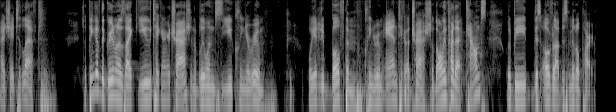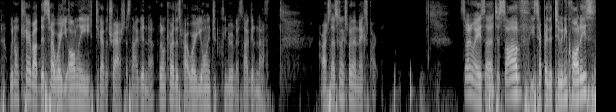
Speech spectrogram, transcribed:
I'd shade to the left. So think of the green one as like you taking out your trash, and the blue one's you clean your room. Well, you have to do both of them, clean your room and take out the trash. So the only part that counts would be this overlap, this middle part. We don't care about this part where you only took out the trash. That's not good enough. We don't care about this part where you only took clean room. That's not good enough. All right, so that's going to explain the next part. So anyways, uh, to solve, you separate the two inequalities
